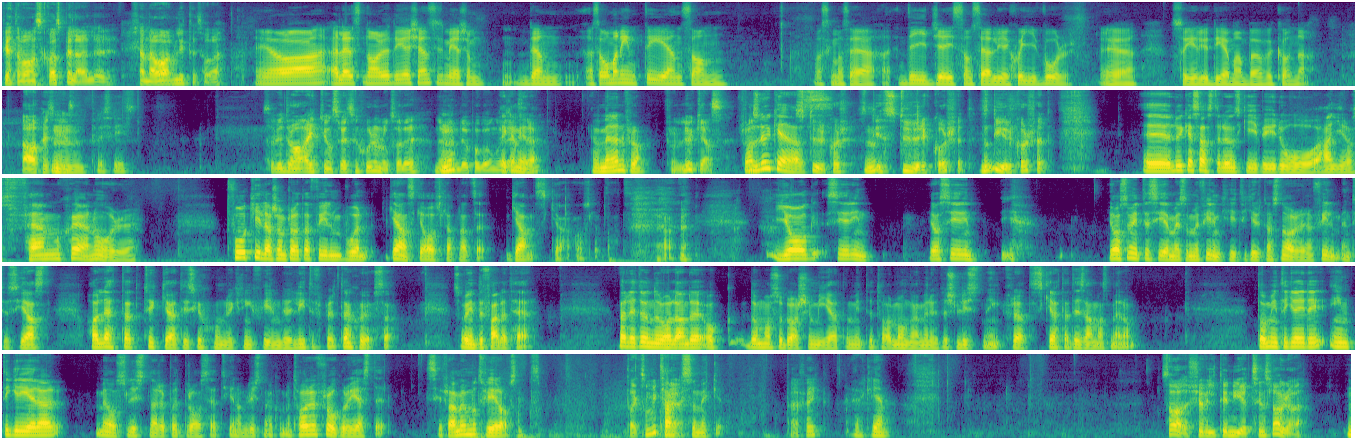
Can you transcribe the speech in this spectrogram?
Veta vad man ska spela eller känna av lite så. Ja, eller snarare det känns ju mer som den... Alltså om man inte är en sån, vad ska man säga, DJ som säljer skivor, eh, så är det ju det man behöver kunna. Ja, precis. Mm, precis. Så vi drar iTunes-recensionen också eller? Nu är du på gång och Det kan vi göra. Vem är den ifrån? Från Lukas. Från Lukas. Sturkors, styr, Sturkorset. Styrkorset. Eh, Lukas Asterlund skriver ju då, han ger oss fem stjärnor. Två killar som pratar film på en ganska avslappnat sätt. Ganska avslappnat. Ja. Jag ser inte... Jag ser inte... Jag som inte ser mig som en filmkritiker utan snarare en filmentusiast har lätt att tycka att diskussioner kring film blir lite för pretentiösa. Så är inte fallet här. Väldigt underhållande och de har så bra kemi att de inte tar många minuters lyssning för att skratta tillsammans med dem. De integrerar, med oss lyssnare på ett bra sätt genom lyssnarkommentarer, frågor och gäster. Ser fram emot fler avsnitt. Tack så mycket. Tack så mycket. Perfekt. Verkligen. Så, kör vi lite nyhetsinslag då.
